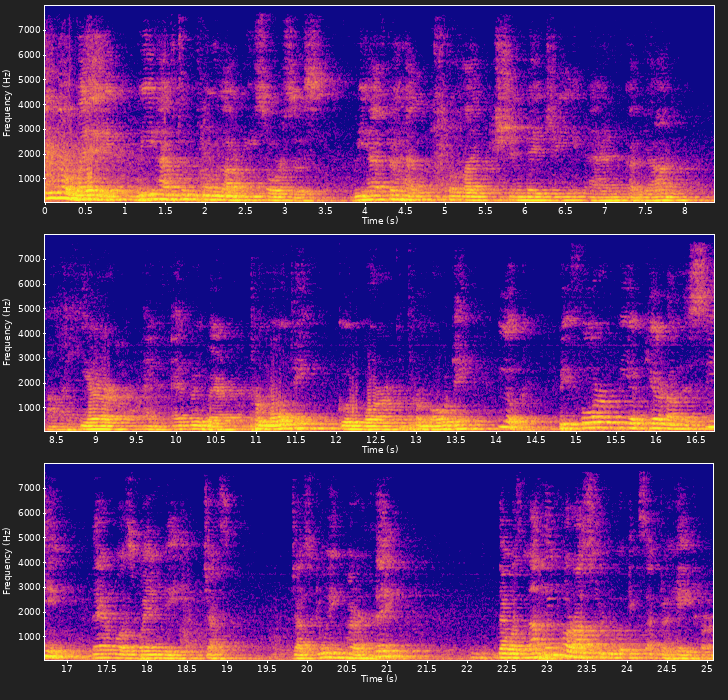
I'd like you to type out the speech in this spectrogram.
in a way, we have to pool our resources. We have to help people like Shindeji and Kalyan uh, here and everywhere, promoting good work, promoting, look, before we appeared on the scene, there was Wendy just, just doing her thing. There was nothing for us to do except to hate her.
